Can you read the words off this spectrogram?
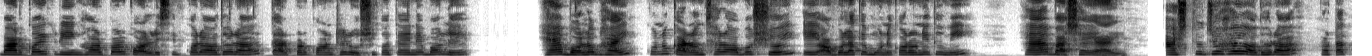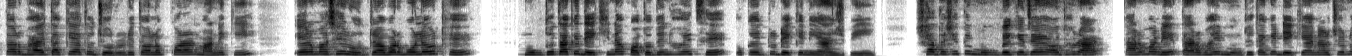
বার কয়েক রিং হওয়ার পর কল রিসিভ করে অধরা, তারপর কণ্ঠে রসিকতা এনে বলে হ্যাঁ বলো ভাই, কোনো কারণ ছাড়া অবশ্যই এই অবলাকে মনে করনি তুমি? হ্যাঁ বাসায় আয়। আশ্চর্য হয় অধরা, হঠাৎ তার ভাই তাকে এত জরুরি তলব করার মানে কি? এর মাঝে রুদ্র আবার বলে ওঠে মুগ্ধ তাকে দেখি না কতদিন হয়েছে, ওকে একটু ডেকে নিয়ে আসবি। সাথে সাথে মুখ বেঁকে যায় অধরার, তার মানে তার ভাই মুগ্ধ তাকে ডেকে আনার জন্য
